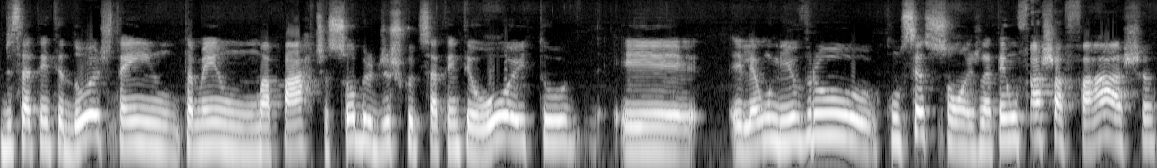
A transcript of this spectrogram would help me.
de 72. Tem também uma parte sobre o disco de 78. E ele é um livro com sessões, né? Tem um faixa a faixa.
